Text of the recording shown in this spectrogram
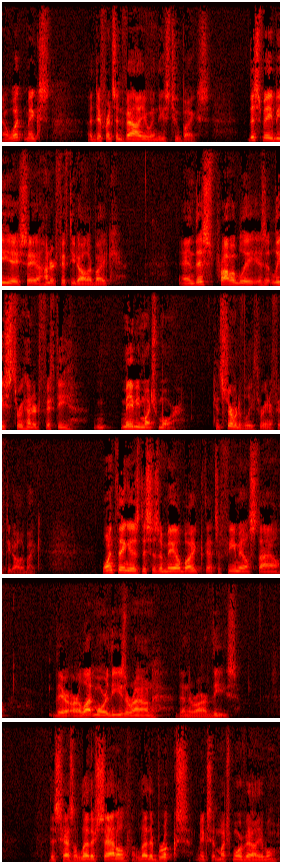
Now, what makes a difference in value in these two bikes? This may be a, say, $150 bike, and this probably is at least 350 maybe much more. Conservatively, $350 bike. One thing is this is a male bike, that's a female style. There are a lot more of these around than there are of these. This has a leather saddle, a leather Brooks, makes it much more valuable.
